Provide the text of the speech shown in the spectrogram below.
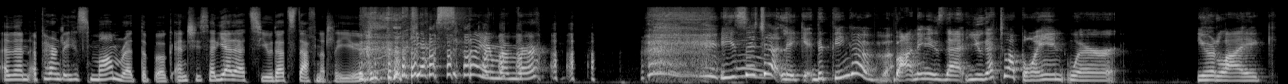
And then apparently his mom read the book and she said, Yeah, that's you. That's definitely you. yes, I remember. He's such a, like, the thing of Bunny is that you get to a point where you're like,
